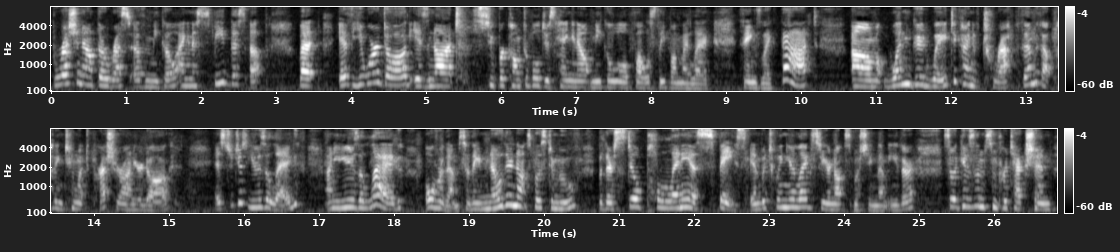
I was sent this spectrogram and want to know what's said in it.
brushing out the rest of Miko. I'm gonna speed this up, but if your dog is not super comfortable just hanging out, Miko will fall asleep on my leg, things like that, um, one good way to kind of trap them without putting too much pressure on your dog is to just use a leg and you use a leg over them. So they know they're not supposed to move but there's still plenty of space in between your legs so you're not smushing them either. So it gives them some protection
